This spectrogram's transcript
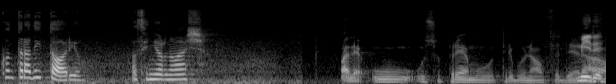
Contradictorio, señor Noash. Mire,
